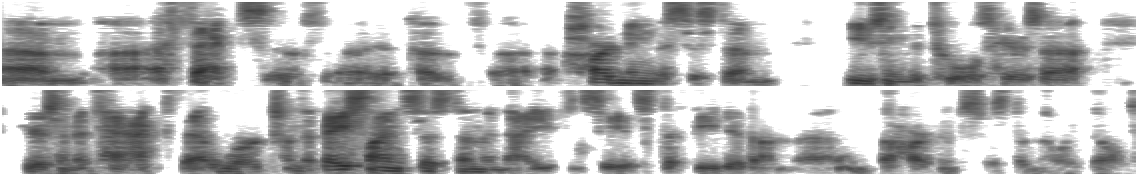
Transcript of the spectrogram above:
um, uh, effects of, uh, of uh, hardening the system using the tools. Here's a here's an attack that works on the baseline system, and now you can see it's defeated on the, the hardened system that we built.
